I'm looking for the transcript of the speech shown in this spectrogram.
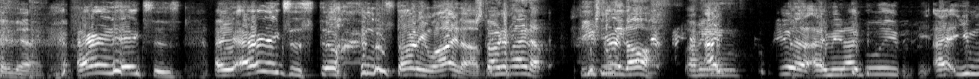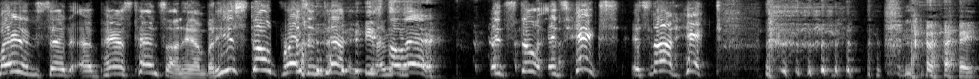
I know. Aaron Hicks is I mean, Aaron Hicks is still in the starting lineup. Starting lineup. He used to lead off. I mean. I- yeah, I mean, I believe I, you might have said uh, past tense on him, but he's still present tense. He's I still mean, there. It's still it's Hicks. It's not Hicked. All right.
